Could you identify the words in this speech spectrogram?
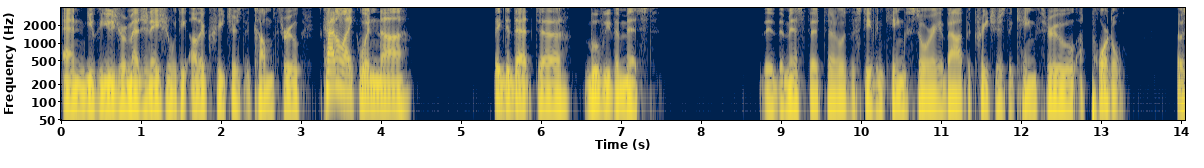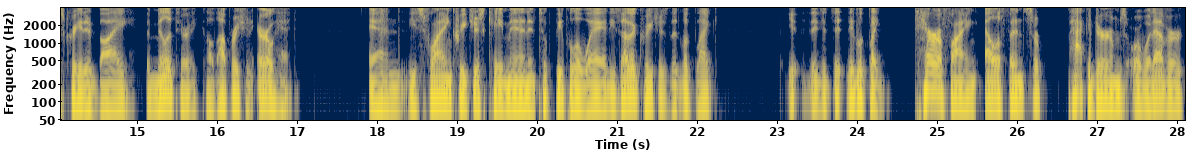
And you can use your imagination with the other creatures that come through. It's kind of like when uh, they did that uh, movie, The Mist. The, the Mist that uh, was the Stephen King story about the creatures that came through a portal that was created by the military called Operation Arrowhead. And these flying creatures came in and took people away. And These other creatures that looked like they, they looked like terrifying elephants or pachyderms or whatever.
